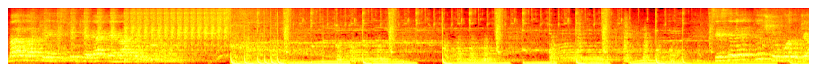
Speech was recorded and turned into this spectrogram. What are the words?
Merhaba, Kinetis Türkiye'den Emrah Çelik. Sizlere 3 gün boyunca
